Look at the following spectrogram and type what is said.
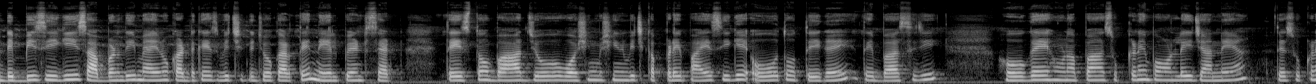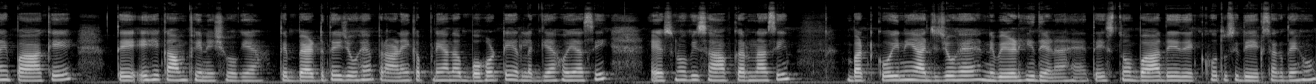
ਡਿੱਬੀ ਸੀਗੀ ਸਾਬਣ ਦੀ, ਮੈਂ ਇਹਨੂੰ ਕੱਢ ਕੇ ਇਸ ਵਿੱਚ ਜੋ ਕਰਤੇ ਨੇਲ ਪੇਂਟ ਸੈੱਟ ਤੇ ਇਸ ਤੋਂ ਬਾਅਦ ਜੋ ਵਾਸ਼ਿੰਗ ਮਸ਼ੀਨ ਵਿੱਚ ਕੱਪੜੇ ਪਾਏ ਸੀਗੇ, ਉਹ ਧੋਤੇ ਗਏ ਤੇ ਬਸ ਜੀ, ਹੋ ਗਏ, ਹੁਣ ਆਪਾਂ ਸੁੱਕਣੇ ਪਾਉਣ ਲਈ ਜਾਂਦੇ ਆ ਤੇ ਸੁੱਕਣੇ ਪਾ ਕੇ ਤੇ ਇਹ ਕੰਮ ਫਿਨਿਸ਼ ਹੋ ਗਿਆ। ਤੇ ਬੈੱਡ ਤੇ ਜੋ ਹੈ ਪੁਰਾਣੇ ਕੱਪੜਿਆਂ ਦਾ ਬਹੁਤ ਢੇਰ ਲੱਗਿਆ ਹੋਇਆ ਸੀ। ਇਸ ਨੂੰ ਵੀ ਸਾਫ਼ ਕਰਨਾ ਸੀ। ਬਟ ਕੋਈ ਨਹੀਂ, ਅੱਜ ਜੋ ਹੈ ਨਿਬੇੜ ਹੀ ਦੇਣਾ ਹੈ। ਤੇ ਇਸ ਤੋਂ ਬਾਅਦ ਇਹ ਦੇਖੋ, ਤੁਸੀਂ ਦੇਖ ਸਕਦੇ ਹੋ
